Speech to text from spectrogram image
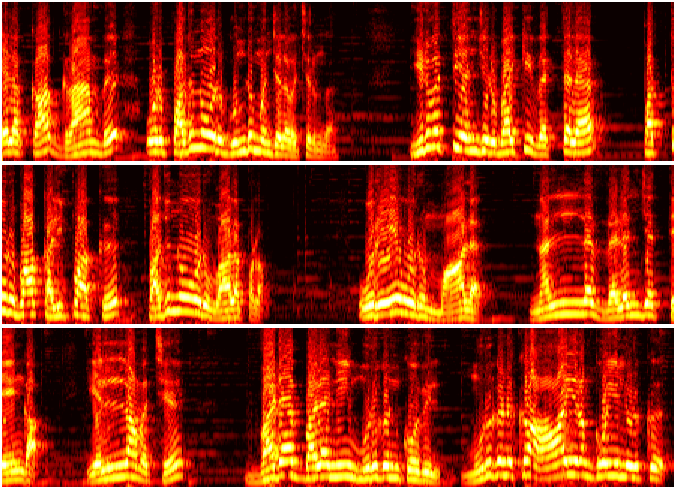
ஏலக்காய் கிராம்பு ஒரு பதினோரு குண்டு மஞ்சளை வச்சுருங்க. இருபத்தி அஞ்சு ரூபாய்க்கு வெத்தலை பத்து ரூபாய் களிப்பாக்கு பதினோரு வாழைப்பழம். ஒரே ஒரு மாலை நல்ல விளைஞ்ச தேங்காய். எல்லாம் வச்சு வடபழனி முருகன் கோவில். முருகனுக்கு ஆயிரம் கோயில் இருக்குது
